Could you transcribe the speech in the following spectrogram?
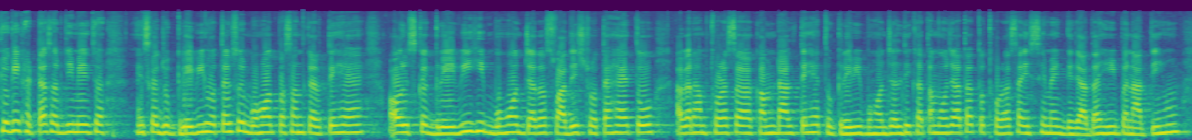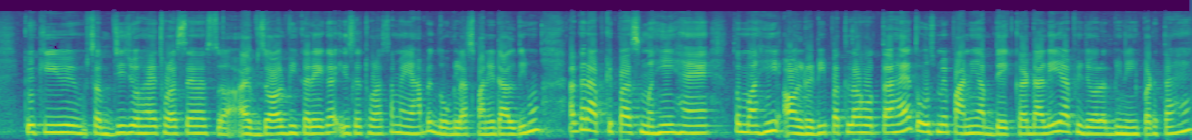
क्योंकि खट्टा सब्ज़ी में इसका जो ग्रेवी होता है, उसे बहुत पसंद करते हैं और इसका ग्रेवी ही बहुत ज़्यादा स्वादिष्ट होता है। तो अगर हम थोड़ा सा कम डालते हैं तो ग्रेवी बहुत जल्दी ख़त्म हो जाता है। तो थोड़ा सा इससे मैं ज़्यादा ही बनाती हूँ, क्योंकि सब्ज़ी जो है थोड़ा सा एब्जॉर्व भी करेगा, इसलिए थोड़ा सा मैं यहाँ पर दो गिलास पानी डाल दी हूँ। अगर आपके पास मही है तो मही ऑलरेडी पतला होता है तो उसमें पानी आप देख कर डालिए, या फिर ज़रूरत भी नहीं पड़ता है।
